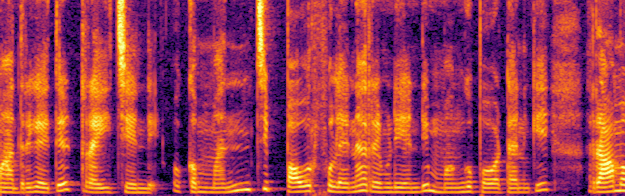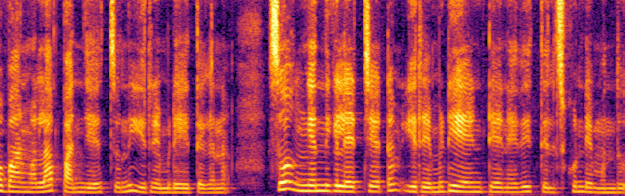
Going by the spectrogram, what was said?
మాదిరిగా అయితే ట్రై చేయండి. ఒక మంచి పవర్ఫుల్ అయిన రెమెడీ అండి మంగుపోవటానికి రామబాన్ వల్ల పనిచేస్తుంది ఈ రెమెడీ అయితే కనుక సో ఇంకెందుకు లేట్ చేయటం? ఈ రెమెడీ ఏంటి అనేది తెలుసుకుండే ముందు.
